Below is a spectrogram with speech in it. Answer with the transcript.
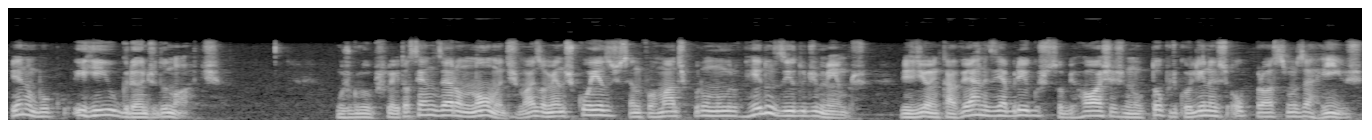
Pernambuco e Rio Grande do Norte. Os grupos pleitocenos eram nômades mais ou menos coesos, sendo formados por um número reduzido de membros. Viviam em cavernas e abrigos, sob rochas, no topo de colinas ou próximos a rios.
